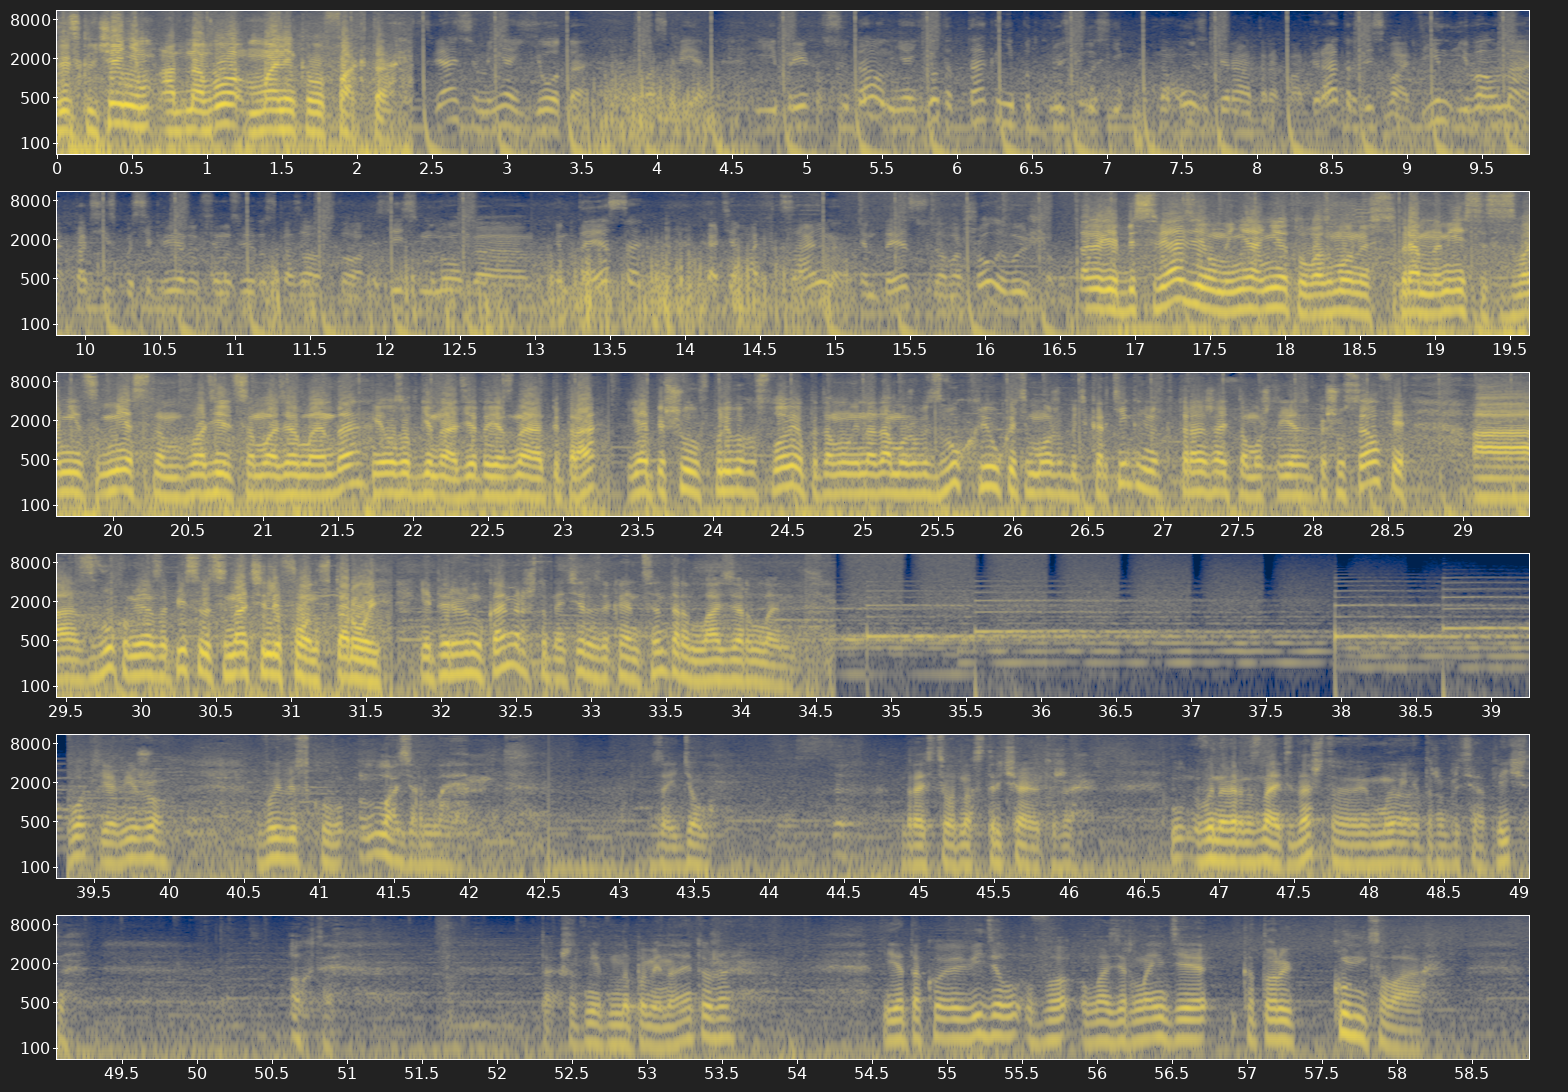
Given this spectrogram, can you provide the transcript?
За исключением одного маленького факта. Связь у меня Йота в Москве. И приехав сюда, у меня Йота так и не подгрузилась ни к одному из операторов. Оператор здесь Вавин и Волна. Таксист по секрету всему свету сказал, что здесь много МТС, хотя официально МТС сюда вошел и вышел. Так как я без связи, у меня нету возможности прямо на месте созвониться местным владельцем Лазерленда. Его зовут Геннадий, это я знаю от Петра. Я пишу в полевых условиях, потому иногда может быть звук хрюкать, может быть картинка немножко дрожать, потому что я запишу селфи, а звук у меня записывается на телефон второй. Я переверну камеру, чтобы найти развлекательный центр Лазерленд. Вот я вижу вывеску Лазерленд. Зайдем. Здрасте, вот нас встречают уже. Вы, наверное, знаете, да, что мы они должны прийти? Отлично. Ух ты. Так, что-то мне это напоминает уже. Я такое видел в Лазерленде, который Кунцево.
